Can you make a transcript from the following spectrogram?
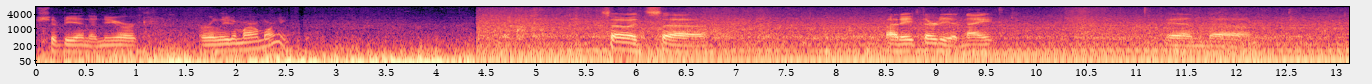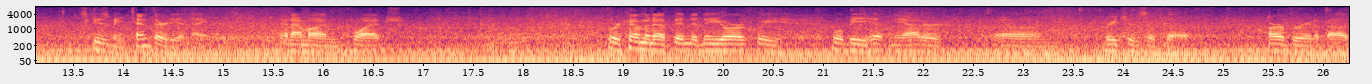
Should be into New York early tomorrow morning. So it's uh, about 8.30 at night and uh, excuse me 10.30 at night and I'm on watch we're coming up into New York. We will be hitting the outer um, reaches of the harbor in about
